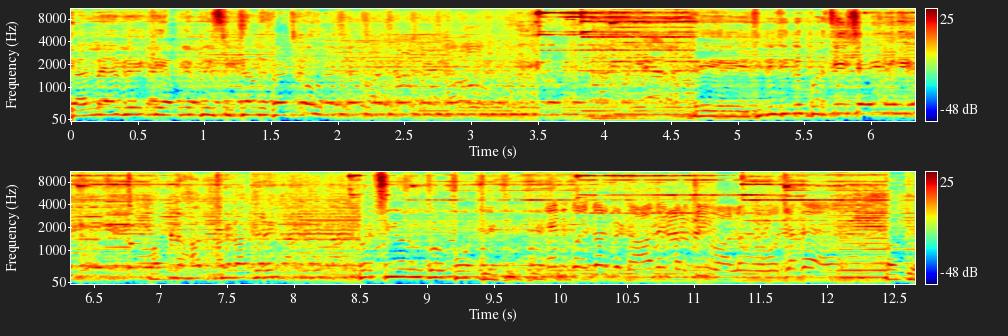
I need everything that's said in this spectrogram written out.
गल है वे कि अपनी अपनी सीटों पे बैठो जिन्हें जिन्हें पर्ची चाहिए अपना हाथ खड़ा करें पर्ची उनको पहुँच जाएगी इनको इधर बिठा दें पर्ची वालों वो जगह है। ओके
